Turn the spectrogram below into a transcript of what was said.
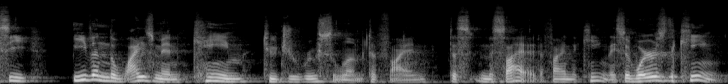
see, even the wise men came to Jerusalem to find the Messiah, to find the king. They said, Where's the king?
